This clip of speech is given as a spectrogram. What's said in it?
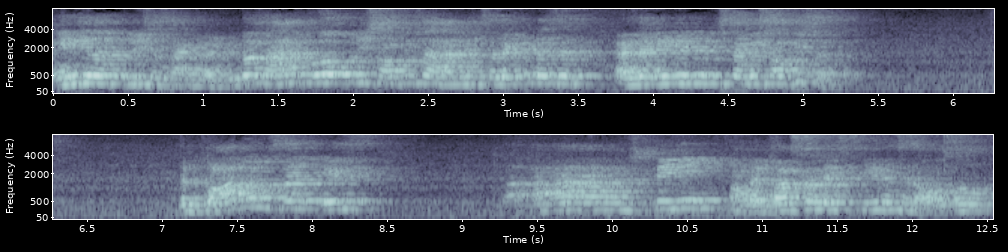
any other police assignment because I am a core police officer. I have been selected as, a, as an Indian police service officer. The problem, sir, is I, am speaking from my personal experience and also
